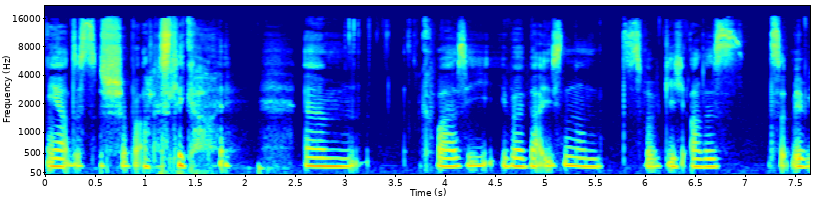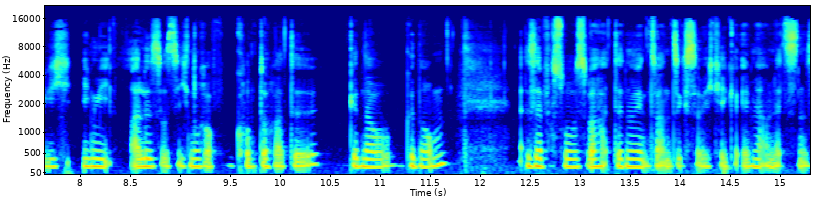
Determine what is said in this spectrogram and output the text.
Ja, das ist schon alles legal. Ähm, quasi überweisen und das war wirklich alles, das hat mir wirklich irgendwie alles, was ich noch auf dem Konto hatte, genau genommen. Es ist einfach so, es war halt der 29. Aber ich kriege immer am letzten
